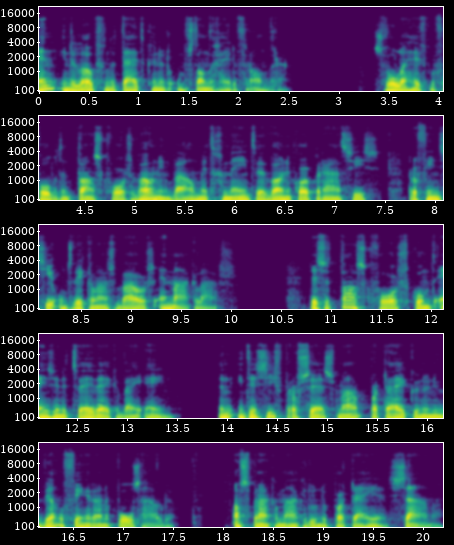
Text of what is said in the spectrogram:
En in de loop van de tijd kunnen de omstandigheden veranderen. Zwolle heeft bijvoorbeeld een taskforce woningbouw met gemeenten, woningcorporaties, provincie, ontwikkelaars, bouwers en makelaars. Deze taskforce komt eens in de twee weken bijeen. Een intensief proces, maar partijen kunnen nu wel vinger aan de pols houden. Afspraken maken doen de partijen samen.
